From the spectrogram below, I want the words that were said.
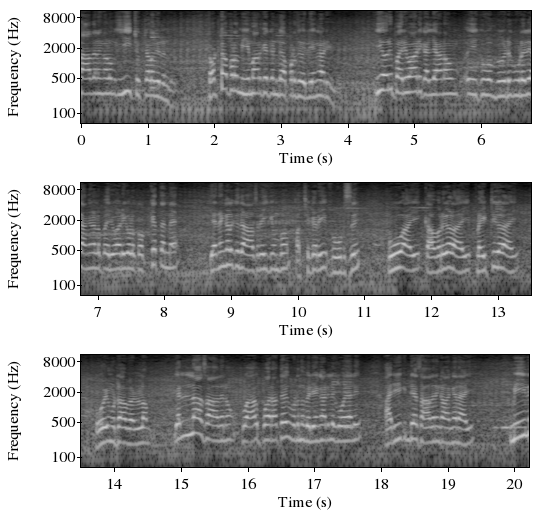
സാധനങ്ങളും ഈ ചുറ്റളവിലുണ്ട്. തൊട്ടപ്പുറം മീ മാർക്കറ്റ് ഉണ്ട് അപ്പുറത്ത് വലിയങ്ങാടി ഉണ്ട് ഈ ഒരു പരിപാടി കല്യാണവും ഈ വീട് കൂടൽ അങ്ങനെയുള്ള പരിപാടികൾക്കൊക്കെ തന്നെ ജനങ്ങൾക്ക് ഇത് ആശ്രയിക്കുമ്പോൾ പച്ചക്കറി ഫ്രൂട്ട്സ് പൂവായി കവറുകളായി പ്ലേറ്റുകളായി കോഴിമുട്ട വെള്ളം എല്ലാ സാധനവും പോരാത്ത ഇവിടുന്ന് വലിയങ്ങാട്ടിൽ പോയാൽ അരിന്റെ സാധനങ്ങൾ അങ്ങനായി. മീൻ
